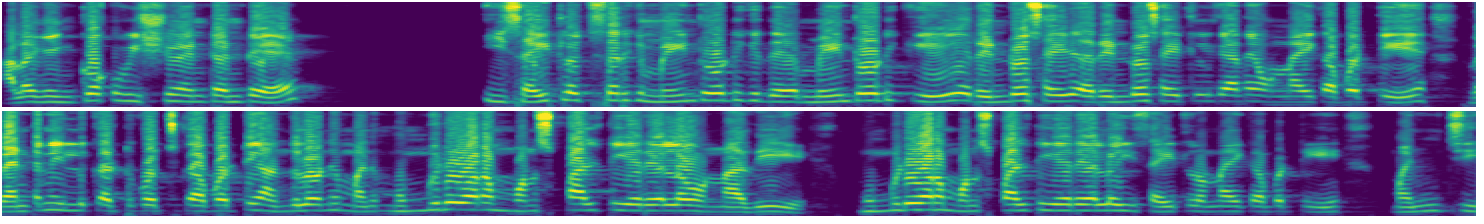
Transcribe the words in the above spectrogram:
అలాగే ఇంకొక విషయం ఏంటంటే ఈ సైట్లు వచ్చేసరికి మెయిన్ రోడ్డుకి మెయిన్ రోడ్డుకి రెండో సైడ్ రెండో సైట్లుగానే ఉన్నాయి కాబట్టి వెంటనే ఇల్లు కట్టుకోవచ్చు కాబట్టి అందులోనే మన ముమ్మిడివరం మున్సిపాలిటీ ఏరియాలో ఉన్నది. ముమ్మిడివరం మున్సిపాలిటీ ఏరియాలో ఈ సైట్లు ఉన్నాయి కాబట్టి మంచి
